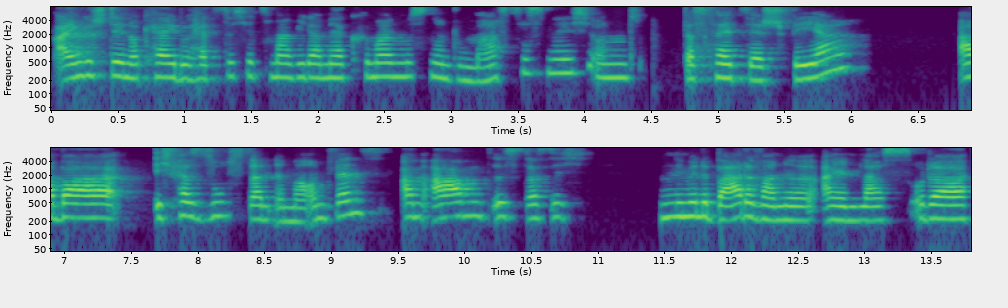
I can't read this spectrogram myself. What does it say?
eingestehen, okay, du hättest dich jetzt mal wieder mehr kümmern müssen und du machst es nicht. Und das fällt sehr schwer. Aber ich versuche es dann immer. Und wenn es am Abend ist, dass ich mir eine Badewanne einlasse oder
